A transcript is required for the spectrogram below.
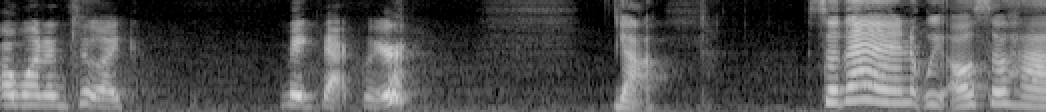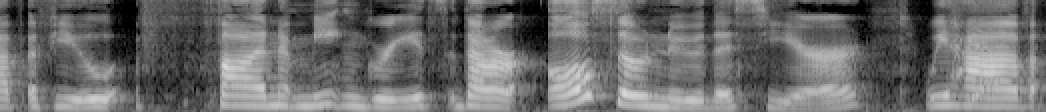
I wanted to like make that clear. Yeah. So then we also have a few fun meet and greets that are also new this year. We have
